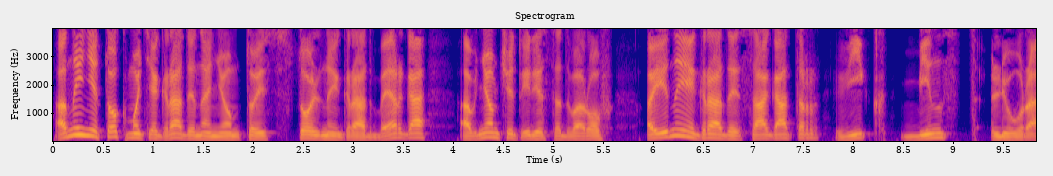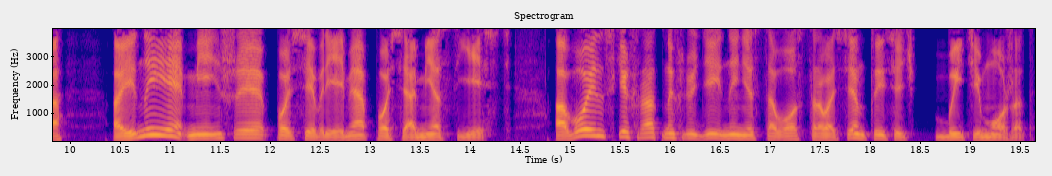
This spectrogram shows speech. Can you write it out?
а ныне токмо те грады на нем, то есть стольный град Берга, а в нем четыреста дворов, а иные грады Сагатр, Вик, Бинст, Люра, а иные меньшие по се время, по ся мест есть. А воинских ратных людей ныне с того острова семь тысяч быть и может,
